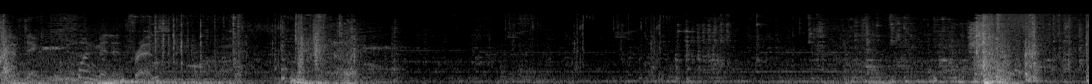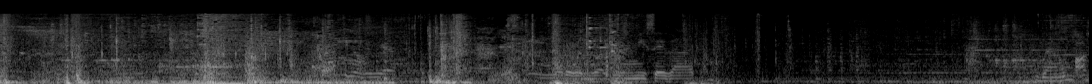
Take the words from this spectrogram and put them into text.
Crafting. One minute, friends. Crafting over here. Another one love hearing me say that. Round Optics two. here. Close range. Ring countdown. Now you're on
